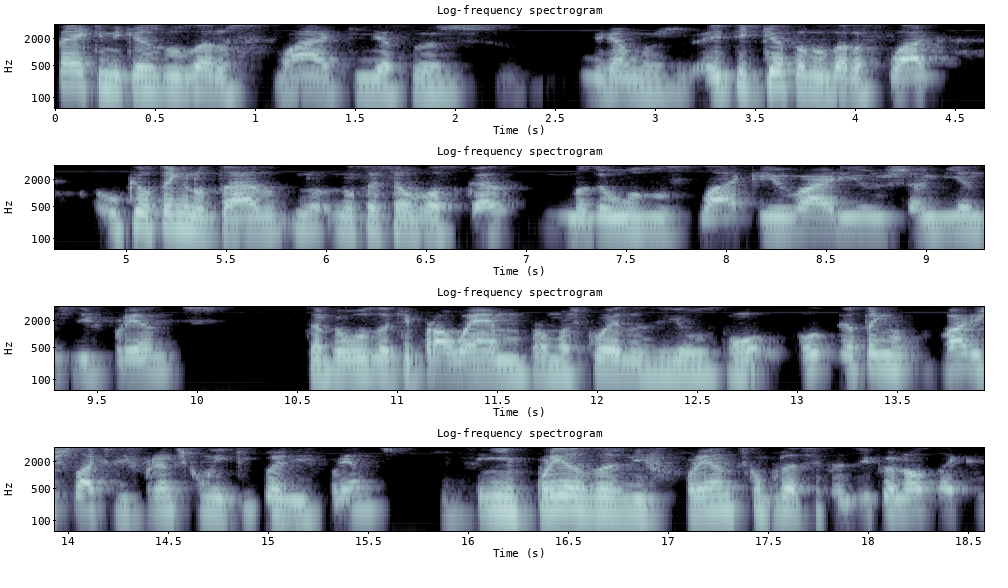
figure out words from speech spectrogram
técnicas de usar o Slack e essas, digamos, a etiqueta de usar o Slack, o que eu tenho notado, não sei se é o vosso caso, mas eu uso o Slack em vários ambientes diferentes. Por exemplo, eu uso aqui para o M para umas coisas e eu uso com, eu tenho vários Slacks diferentes com equipas diferentes, em empresas diferentes, com projetos diferentes. E o que eu noto é que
